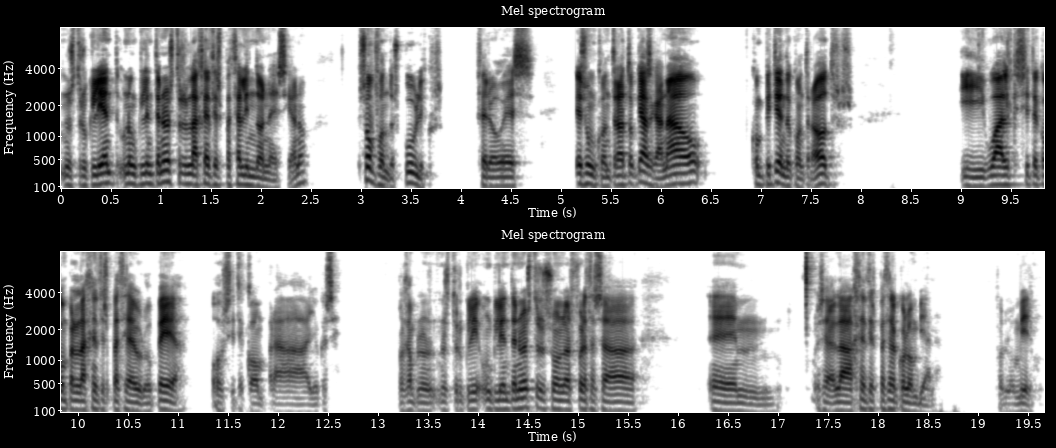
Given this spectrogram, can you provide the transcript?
nuestro cliente, un cliente nuestro es la Agencia Espacial Indonesia, ¿no? Son fondos públicos, pero es, es un contrato que has ganado compitiendo contra otros. igual que si te compra la Agencia Espacial Europea o si te compra, yo qué sé. Por ejemplo, nuestro, un cliente nuestro son las fuerzas em, o sea, la Agencia Espacial Colombiana. Pues lo mismo.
